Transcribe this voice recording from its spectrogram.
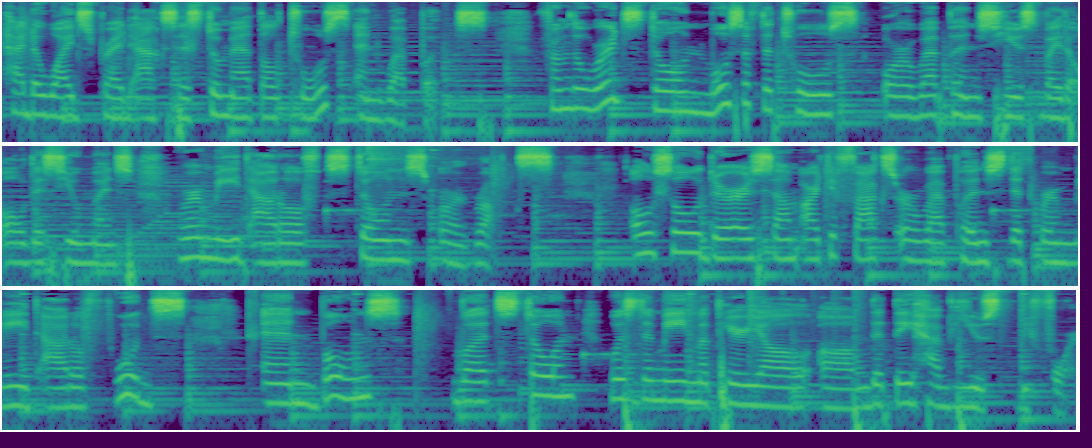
had a widespread access to metal tools and weapons. From the word stone, most of the tools or weapons used by the oldest humans were made out of stones or rocks. Also, there are some artifacts or weapons that were made out of woods and bones but stone was the main material um, that they have used before.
